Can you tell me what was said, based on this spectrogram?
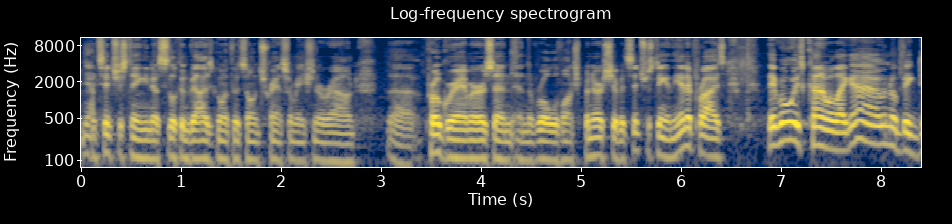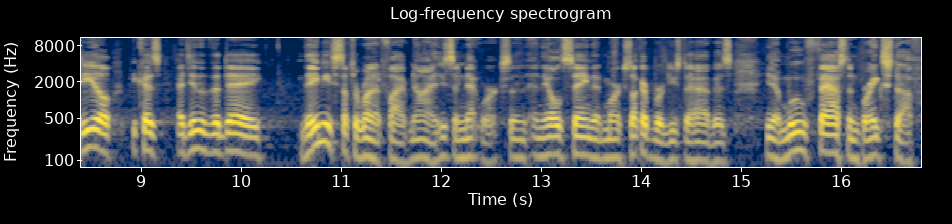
Yeah. it's interesting. You know, Silicon Valley is going through its own transformation around uh, programmers and, and the role of entrepreneurship. It's interesting in the enterprise. They've always kind of like, oh, no big deal, because at the end of the day. They need stuff to run at five nines. These are networks, and, and the old saying that Mark Zuckerberg used to have is, you know, move fast and break stuff.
